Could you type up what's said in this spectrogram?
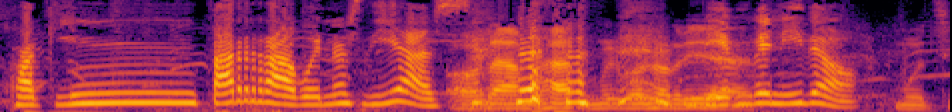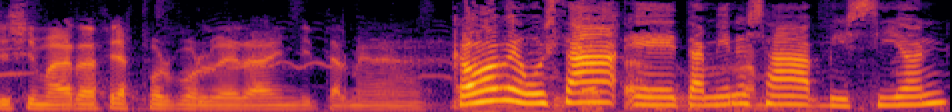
Joaquín Parra, buenos días. Hola, Mar, muy buenos días. Bienvenido. Muchísimas gracias por volver a invitarme a. ¿Cómo me gusta eh, también esa visión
